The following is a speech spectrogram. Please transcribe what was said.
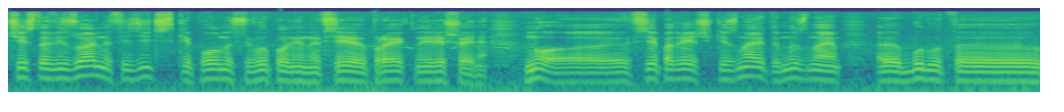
Чисто визуально, физически полностью выполнены все проектные решения. Но э, все подрядчики знают, и мы знаем, э, будут э,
